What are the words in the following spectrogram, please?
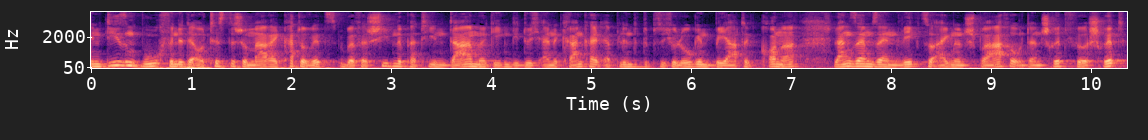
In diesem Buch findet der autistische Marek Katowitz über verschiedene Partien Dame gegen die durch eine Krankheit erblindete Psychologin Beate Conner langsam seinen Weg zur eigenen Sprache und dann Schritt für Schritt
